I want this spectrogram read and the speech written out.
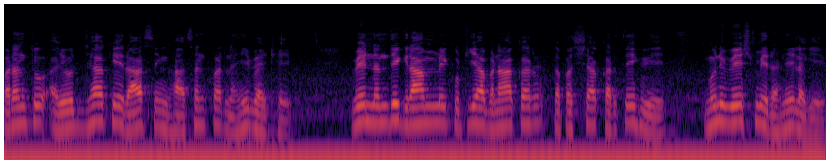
परंतु अयोध्या के राज सिंहासन पर नहीं बैठे। वे नंदीग्राम में कुटिया बनाकर तपस्या करते हुए मुनिवेश में रहने लगे।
